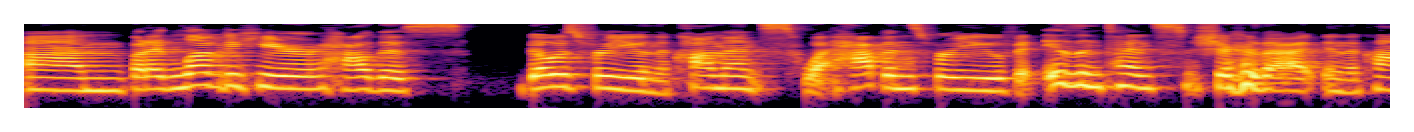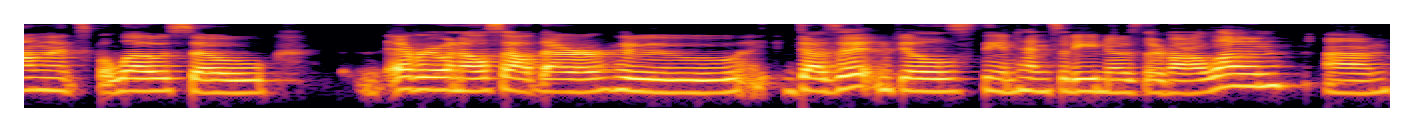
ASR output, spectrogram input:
Um, but I'd love to hear how this goes for you in the comments, what happens for you. If it is intense, share that in the comments below so everyone else out there who does it and feels the intensity knows they're not alone. Um,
